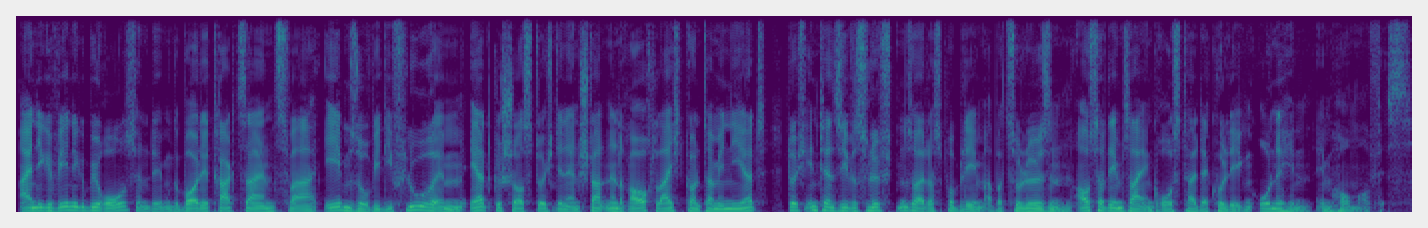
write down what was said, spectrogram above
Einige wenige Büros in dem Gebäudetrakt seien zwar ebenso wie die Flure im Erdgeschoss durch den entstandenen Rauch leicht kontaminiert, durch intensives Lüften sei das Problem aber zu lösen. Außerdem sei ein Großteil der Kollegen ohnehin im Homeoffice.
